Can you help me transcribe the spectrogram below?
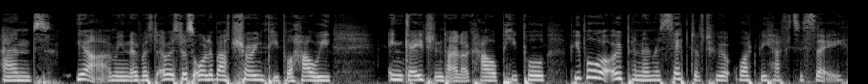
and yeah, I mean, it was it was just all about showing people how we engaged in dialogue, how people people were open and receptive to what we have to say.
